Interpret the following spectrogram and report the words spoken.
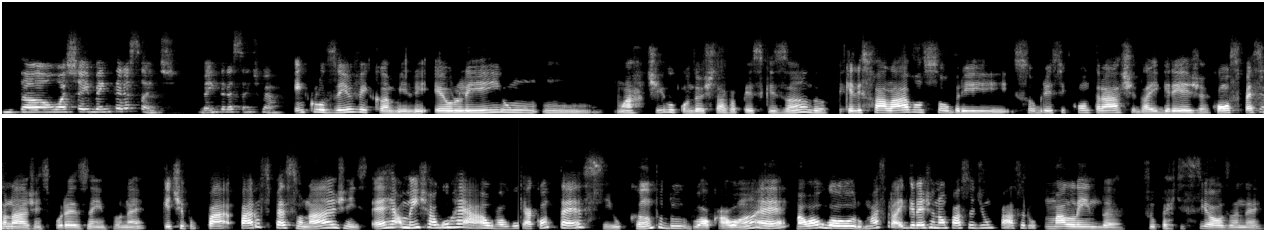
Então, achei bem interessante. Bem interessante mesmo. Inclusive, Camille, eu li um, um, um, artigo quando eu estava pesquisando que eles falavam sobre, sobre esse contraste da igreja com os personagens, por exemplo, né? Que, tipo, pa, para os personagens é realmente algo real, algo que acontece. O canto do, do Alcauã é mau agouro, mas para a igreja não passa de um pássaro, uma lenda, supersticiosa, né?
